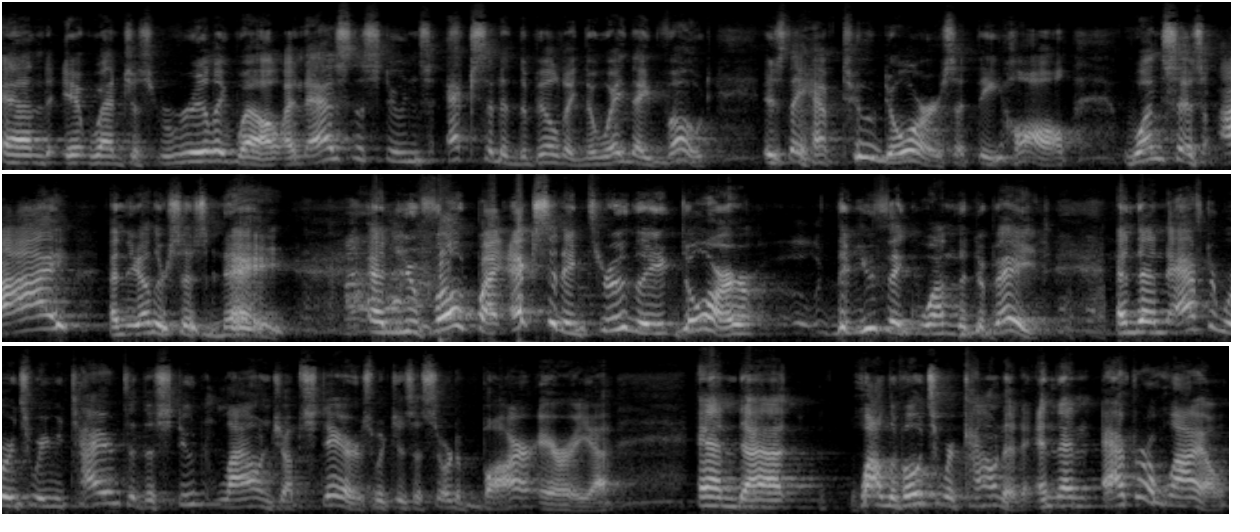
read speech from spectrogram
and it went just really well. And as the students exited the building, the way they vote is they have two doors at the hall. One says aye, and the other says nay. And you vote by exiting through the door that you think won the debate. And then afterwards, we retired to the student lounge upstairs, which is a sort of bar area. And uh, while the votes were counted, and then after a while,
